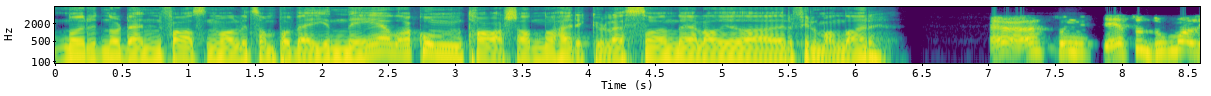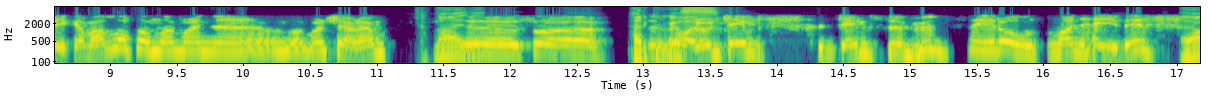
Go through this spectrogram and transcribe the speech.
når, når den fasen var litt sånn på vei ned, da kom Tarzan og Hercules og en del av de der filmene der. Ja, ja, så den ikke er så dum allikevel altså, når, man, eh, når man ser dem. Nei, det, Så, Hercules. vi har jo en James, James Woods i rollen som han Heidis. Ja.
